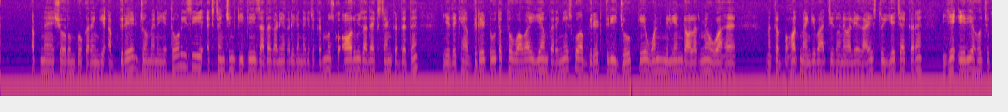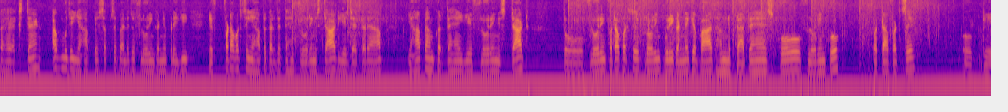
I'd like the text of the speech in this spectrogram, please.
अपने शोरूम को करेंगे अपग्रेड जो मैंने ये थोड़ी सी एक्सटेंशन की थी, ज़्यादा गाड़ियाँ खड़ी करने के चक्कर में, उसको और भी ज़्यादा एक्सटेंड कर देते हैं। ये देखें अपग्रेड टू तक तो हुआ हुआ है, ये हम करेंगे, इसको अपग्रेड थ्री जो कि वन मिलियन डॉलर में हुआ है। मतलब बहुत महँगी बातचीत होने वाली है गाइस तो ये चेक करें। ये एरिया हो चुका है एक्सटेंड अब मुझे यहाँ पे सबसे पहले तो फ्लोरिंग करनी पड़ेगी। ये फटाफट से यहाँ पे कर देते हैं फ्लोरिंग स्टार्ट ये चेक करें आप। यहाँ पे हम करते हैं ये फ्लोरिंग स्टार्ट तो फ्लोरिंग फटाफट से फ्लोरिंग पूरी करने के बाद हम निपटाते हैं इसको फ्लोरिंग को फटाफट से. ओके,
